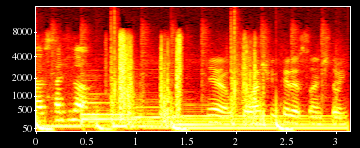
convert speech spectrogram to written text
É, está ajudando. É, o que eu acho interessante também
